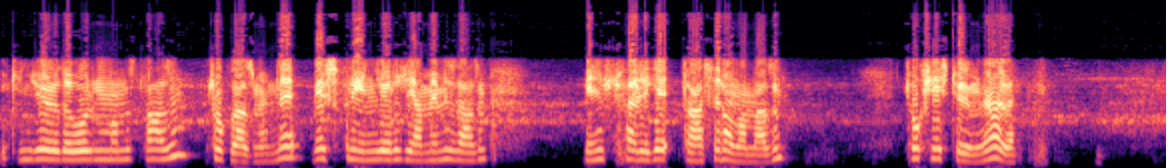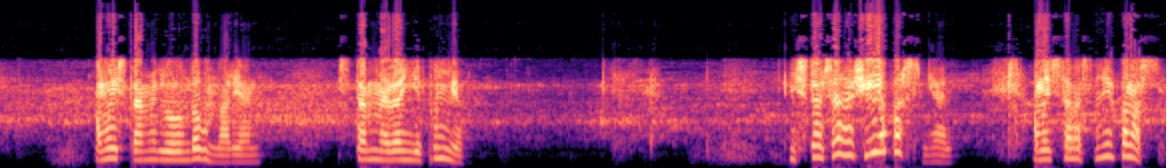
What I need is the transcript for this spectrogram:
İkinci yarıda gol bulmamız lazım. Çok lazım hem de. 1-0 yeniliyoruz. Yenmemiz lazım. Benim Süper Lig'e transfer olmam lazım. Çok şey istiyorum değil mi ben? Ama istenmek zorunda bunlar yani. İstenmeden yapılmıyor. İstersen her şeyi yaparsın yani. Ama istemezsen yapamazsın.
